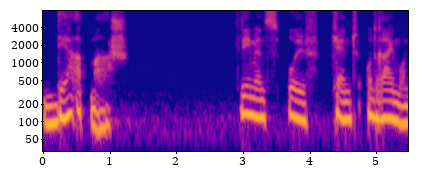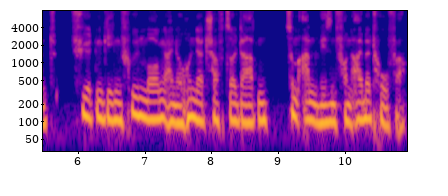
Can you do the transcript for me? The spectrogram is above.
Der Abmarsch. Clemens, Ulf, Kent und Raimund führten gegen frühen Morgen eine Hundertschaft Soldaten zum Anwesen von Albert Hofer.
